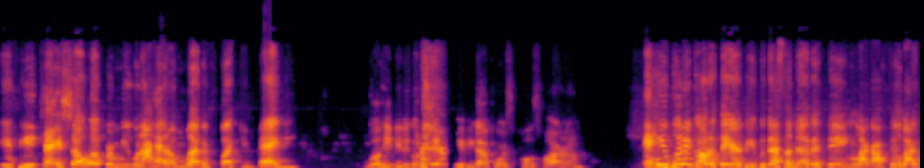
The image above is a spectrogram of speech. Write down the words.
If he can't show up for me when I had a motherfucking baby. Well, he need to go to therapy if he got post- postpartum. And he wouldn't go to therapy. But that's another thing. Like, I feel like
